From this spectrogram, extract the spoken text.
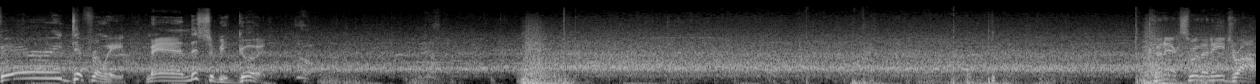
very differently. Man, this should be good. Connects with a knee drop.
